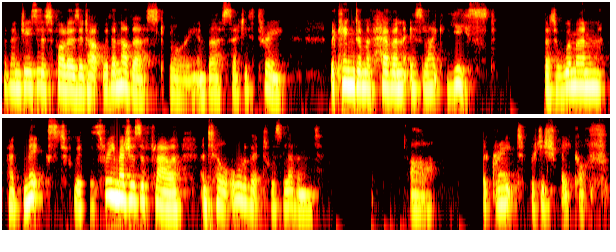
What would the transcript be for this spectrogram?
But then Jesus follows it up with another story in verse 33. The kingdom of heaven is like yeast that a woman had mixed with three measures of flour until all of it was leavened. Ah, the great British bake-off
